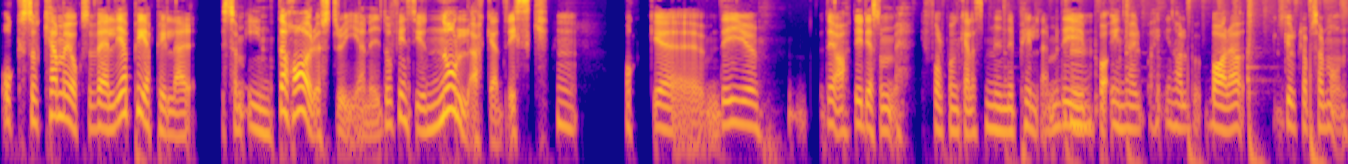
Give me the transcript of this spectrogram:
Och så kan man ju också välja p-piller som inte har östrogen i. Då finns det ju noll ökad risk. Mm. Och eh, det är ju ja, det, är det som folk kallas minipiller, men det är ju Mm. ba, innehåller, innehåller bara guldkroppshormon.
